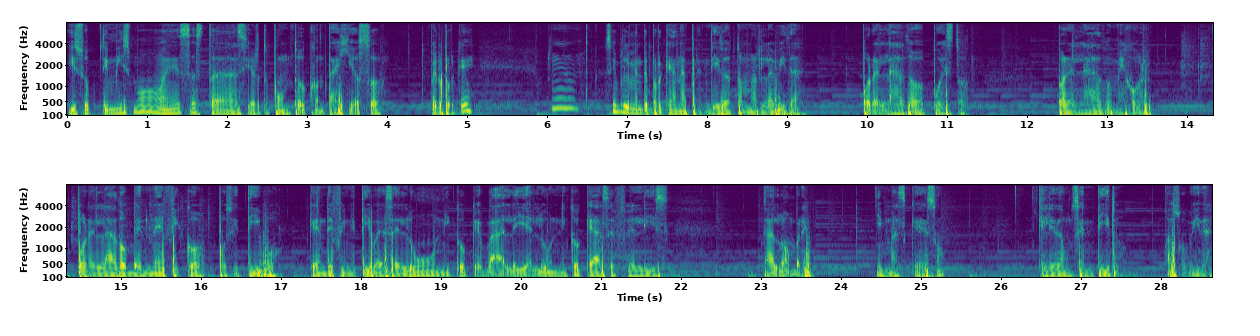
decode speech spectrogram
y su optimismo es hasta cierto punto contagioso. ¿Pero por qué? Mm, simplemente porque han aprendido a tomar la vida por el lado opuesto, por el lado mejor, por el lado benéfico, positivo, que en definitiva es el único que vale y el único que hace feliz al hombre. Y más que eso, que le da un sentido a su vida.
